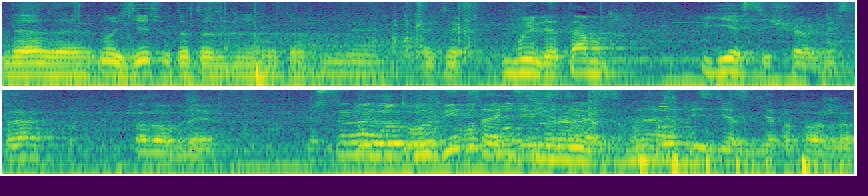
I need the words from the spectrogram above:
да, да. Ну, здесь вот это сгнило тоже. Эти были, там есть еще места подобные. Просто надо вот, вот, углубиться вот тут один пиздец, раз. вот да. тут пиздец где-то тоже.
